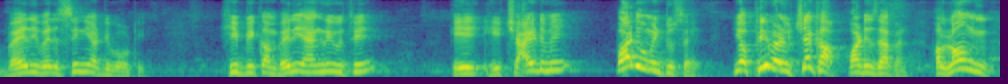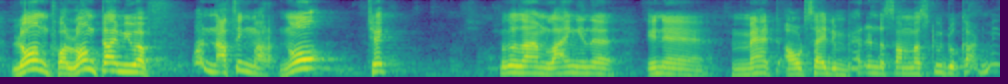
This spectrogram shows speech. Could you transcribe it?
very, very senior devotee. He became very angry with me. He, he chided me. What do you mean to say? Your fever, you check up what is happened. For long, long, for long time you have Oh, nothing, Maharaj. No, check. Because I am lying in a, in a mat outside in bed and some mosquito cut me.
